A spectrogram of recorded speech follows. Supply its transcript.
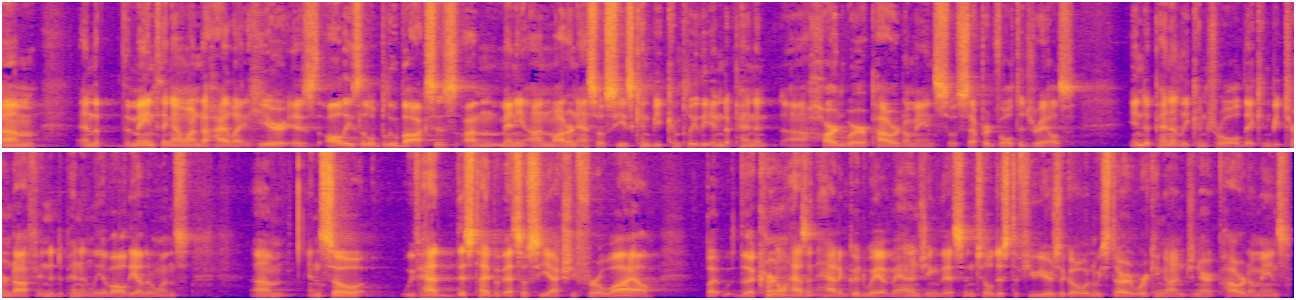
Um, and the, the main thing I wanted to highlight here is all these little blue boxes on many on modern SOCs can be completely independent uh, hardware power domains, so separate voltage rails, independently controlled. They can be turned off independently of all the other ones. Um, and so we've had this type of SOC actually for a while, but the kernel hasn't had a good way of managing this until just a few years ago when we started working on generic power domains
